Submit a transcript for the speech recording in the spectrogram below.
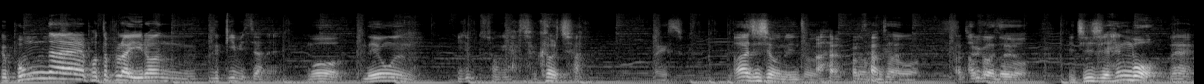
그 봄날 Butterfly 이런 느낌 있잖아요. 뭐 내용은 이제부터 정해야죠. 그렇죠 알겠습니다 아 진씨 오늘 인터뷰 아, 너무 감사합니다. 감사하고 아, 즐거웠어요. 앞으로도 진씨의 행보 네.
